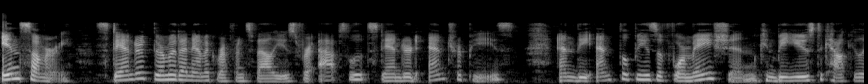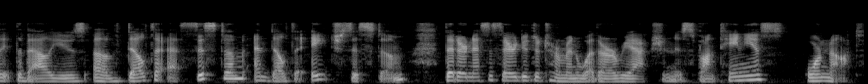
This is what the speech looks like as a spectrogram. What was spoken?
In summary, standard thermodynamic reference values for absolute standard entropies and the enthalpies of formation can be used to calculate the values of delta S system and delta H system that are necessary to determine whether a reaction is spontaneous or not.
